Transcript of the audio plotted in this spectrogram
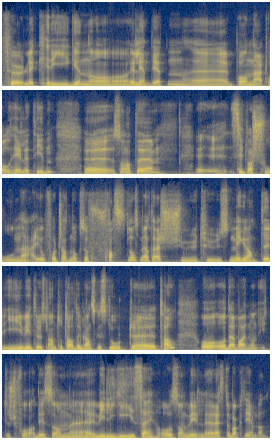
føle krigen og elendigheten på nært hold hele tiden. Sånn at Eh, situasjonen er jo fortsatt nokså fastlåst med at det er 7000 migranter i Hviterussland totalt. Et ganske stort uh, tall. Og, og, det er bare noen ytterst få av de som uh, vil gi seg, og som vil reise tilbake til hjemlandet.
